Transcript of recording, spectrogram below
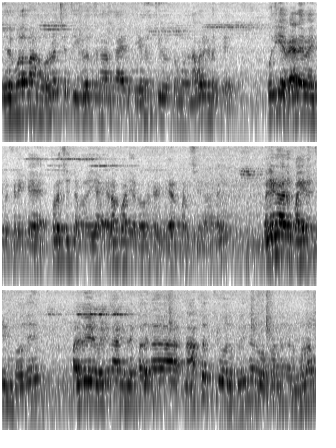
இதன் மூலமாக ஒரு லட்சத்தி இருபத்தி நான்காயிரத்தி எண்ணூற்றி இருபத்தி ஒன்பது நபர்களுக்கு புதிய வேலைவாய்ப்பு கிடைக்க புரட்சி தமிழக எடப்பாடியார் அவர்கள் ஏற்பாடு செய்தார்கள். வெளிநாடு பயணத்தின் போது பல்வேறு வெளிநாடுகளில் பதினா நாற்பத்தி ஒரு புரிந்துணர்வு ஒப்பந்தங்கள் மூலம்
